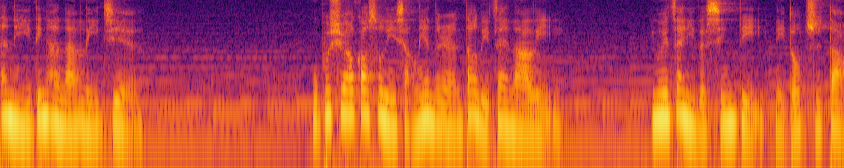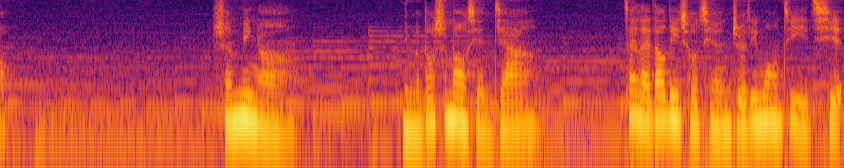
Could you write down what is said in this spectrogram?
但你一定很难理解，我不需要告诉你想念的人到底在哪里，因为在你的心底，你都知道。生命啊，你们都是冒险家，在来到地球前决定忘记一切。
